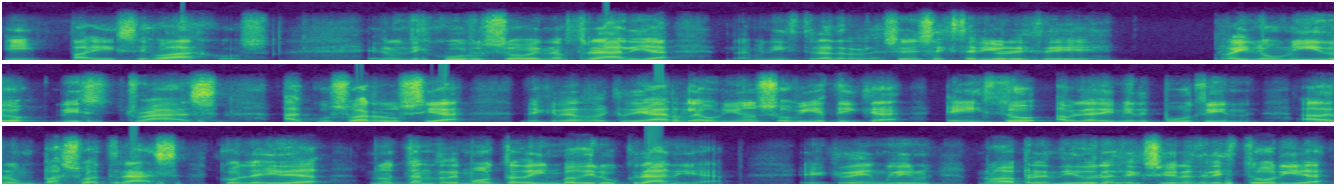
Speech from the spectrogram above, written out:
y Países Bajos. En un discurso en Australia, la ministra de Relaciones Exteriores de Reino Unido, Liz Truss, acusó a Rusia de querer recrear la Unión Soviética e instó a Vladimir Putin a dar un paso atrás con la idea no tan remota de invadir Ucrania. El Kremlin no ha aprendido las lecciones de la historia,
